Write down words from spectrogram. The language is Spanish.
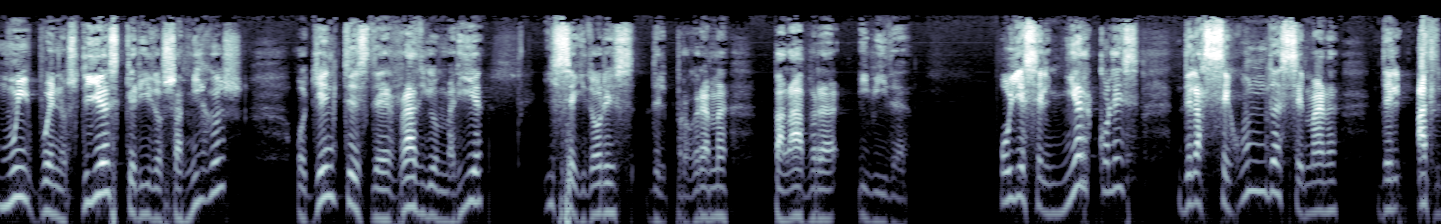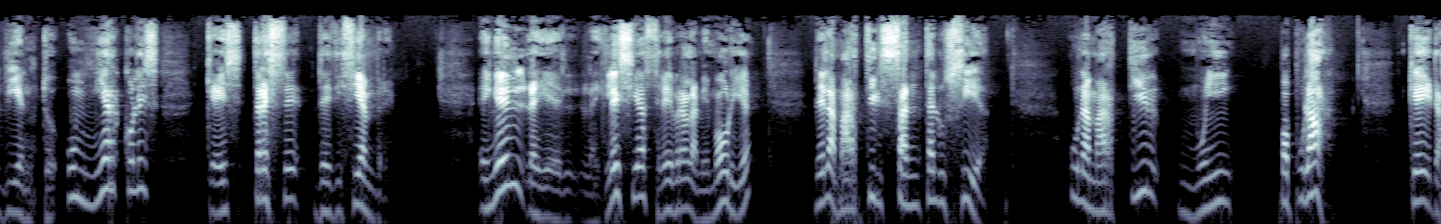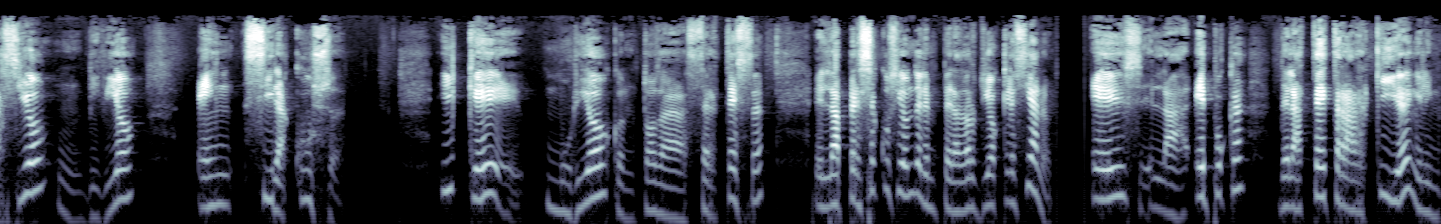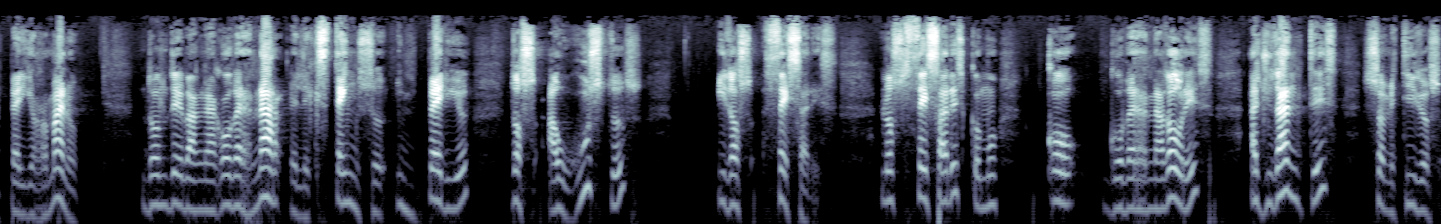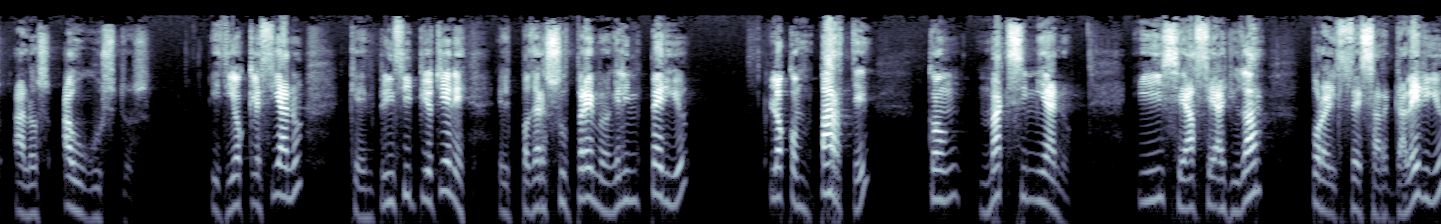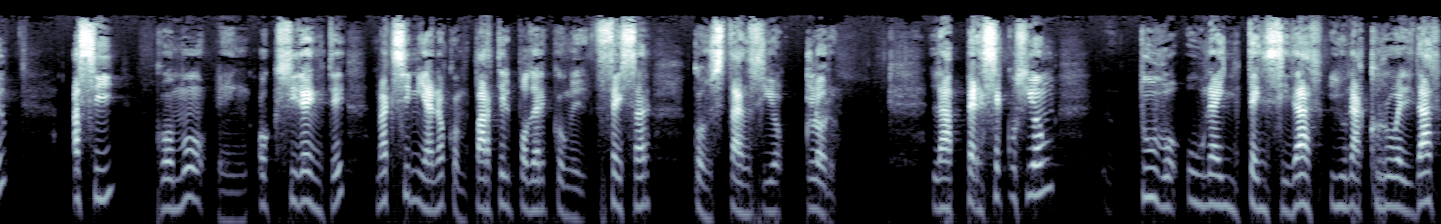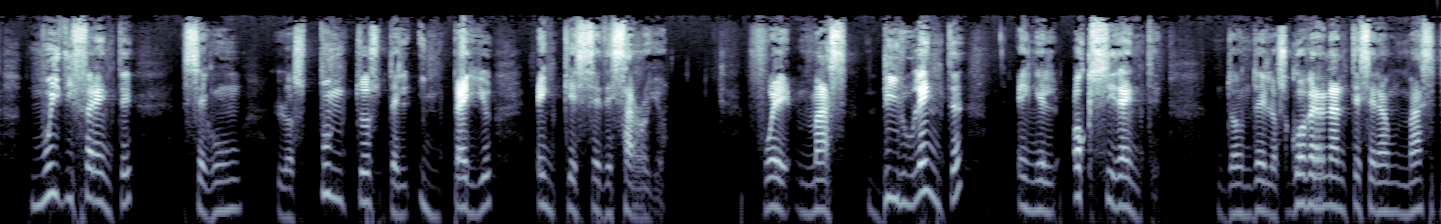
Muy buenos días, queridos amigos, oyentes de Radio María y seguidores del programa Palabra y Vida. Hoy es el miércoles de la segunda semana del Adviento, un miércoles que es 13 de diciembre. En él la, Iglesia celebra la memoria de la mártir Santa Lucía, una mártir muy popular, que nació, vivió en Siracusa y que murió con toda certeza en la persecución del emperador Diocleciano. Es la época de la tetrarquía en el imperio romano, donde van a gobernar el extenso imperio dos Augustos y dos Césares. Los Césares como co-gobernadores, ayudantes sometidos a los Augustos. Y Diocleciano, que en principio tiene el poder supremo en el imperio, lo comparte con Maximiano y se hace ayudar por el César Galerio, así como en Occidente Maximiano comparte el poder con el César Constancio Cloro. La persecución tuvo una intensidad y una crueldad muy diferente según los puntos del imperio en que se desarrolló. Fue más virulenta en el occidente, donde los gobernantes eran más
